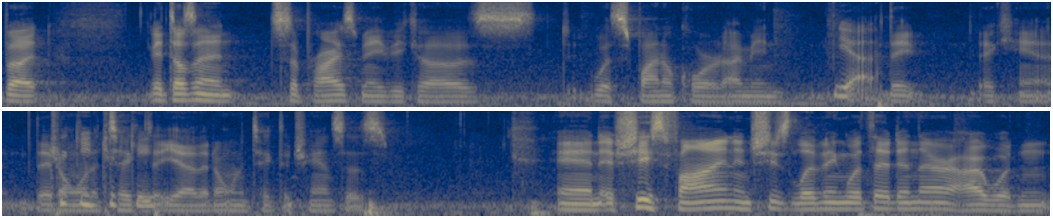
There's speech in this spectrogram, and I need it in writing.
But it doesn't surprise me because with spinal cord, I mean, Yeah. they they can't they Tricky, don't want to take the yeah they don't want to take the chances. And if she's fine and she's living with it in there, I wouldn't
